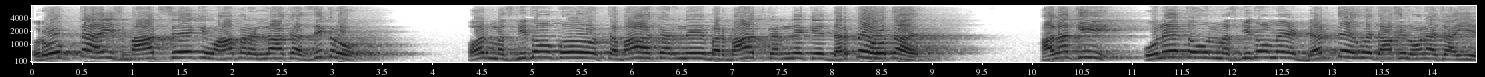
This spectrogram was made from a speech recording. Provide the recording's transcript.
रोकता है इस बात से कि वहाँ पर अल्लाह का ज़िक्र हो और मस्जिदों को तबाह करने, बर्बाद करने के दर पे होता है। हालाँकि उन्हें तो उन मस्जिदों में डरते हुए दाखिल होना चाहिए।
